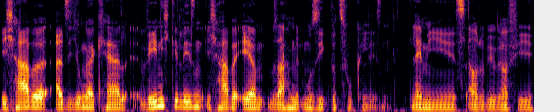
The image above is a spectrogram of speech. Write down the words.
Ich habe als junger Kerl wenig gelesen. Ich habe eher Sachen mit Musikbezug gelesen. Lemmys Autobiografie,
